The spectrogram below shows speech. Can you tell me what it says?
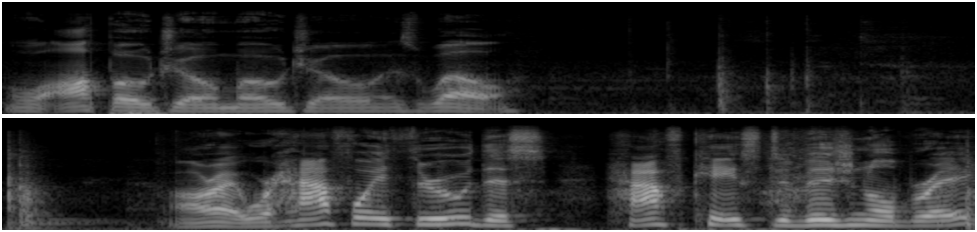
Well, Oppo Joe Mojo as well. All right, we're halfway through this half case divisional break.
